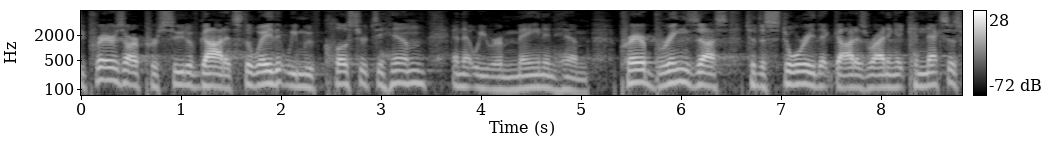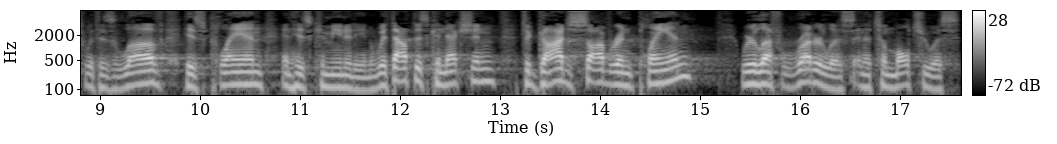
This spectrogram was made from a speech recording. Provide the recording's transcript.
See, prayer is our pursuit of God. It's the way that we move closer to Him and that we remain in Him. Prayer brings us to the story that God is writing. It connects us with His love, His plan, and His community. And without this connection to God's sovereign plan, we're left rudderless in a tumultuous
